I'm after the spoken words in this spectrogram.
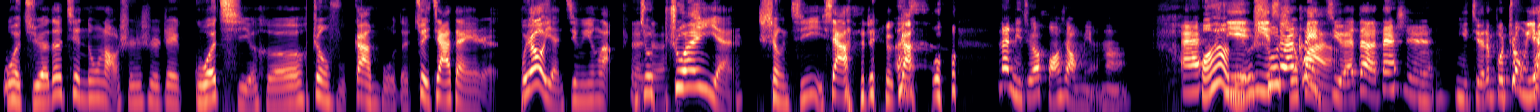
我觉得靳东老师是这国企和政府干部的最佳代言人。不要演精英了，你就专演省级以下的这个干 部。那你觉得黄晓明呢？哎，黄晓明说你虽然可以觉得，但是嗯你觉得不重要。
